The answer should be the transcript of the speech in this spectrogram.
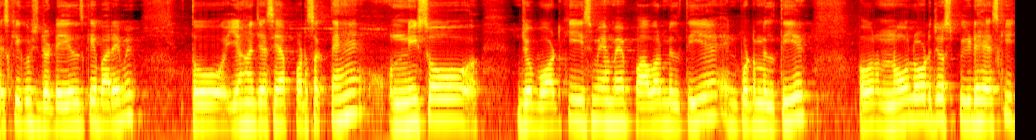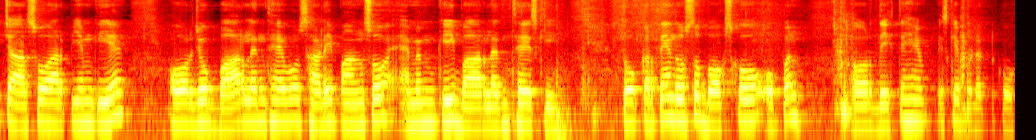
इसकी कुछ डिटेल्स के बारे में। तो यहाँ जैसे आप पढ़ सकते हैं 1900 जो वॉट की इसमें हमें पावर मिलती है इनपुट मिलती है। और नो लोड जो स्पीड है इसकी 400 आरपीएम की है और जो बार लेंथ है वो साढ़े पाँच सौ एम की बार लेंथ है इसकी। तो करते हैं दोस्तों बॉक्स को ओपन और देखते हैं इसके प्रोडक्ट को।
